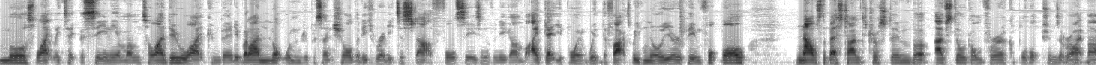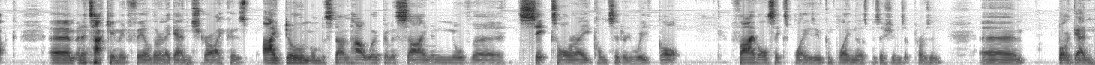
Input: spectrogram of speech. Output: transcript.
most likely take the senior mantle. I do like Kumbedi, but I'm not 100% sure that he's ready to start a full season of the league. But I get your point with the fact we've no European football. Now's the best time to trust him, but I've still gone for a couple of options at right back. Um, an attacking midfielder and again strikers. I don't understand how we're going to sign another six or eight, considering we've got five or six players who can play in those positions at present. Um, but again,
